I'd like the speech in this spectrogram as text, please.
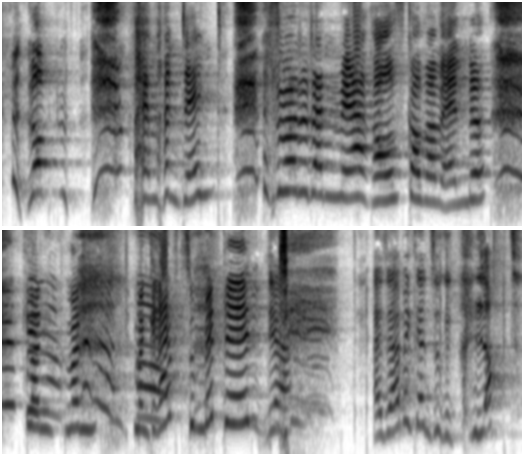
kloppen. Weil man denkt, es würde dann mehr rauskommen am Ende. Man, man, man greift zu Mitteln. Ja. Also habe ich dann so gekloppt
